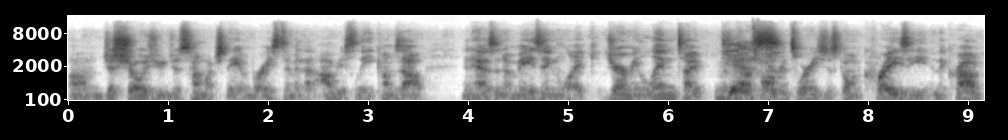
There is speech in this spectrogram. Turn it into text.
um, just shows you just how much they embraced him. And then obviously he comes out and has an amazing like Jeremy Lin type Yes. performance where he's just going crazy, and the crowd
